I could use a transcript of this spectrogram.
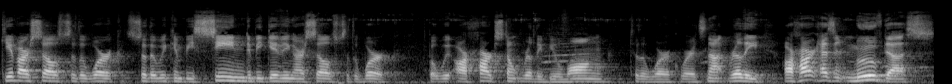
give ourselves to the work so that we can be seen to be giving ourselves to the work, but we, our hearts don't really belong to the work, where it's not really, our heart hasn't moved us,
